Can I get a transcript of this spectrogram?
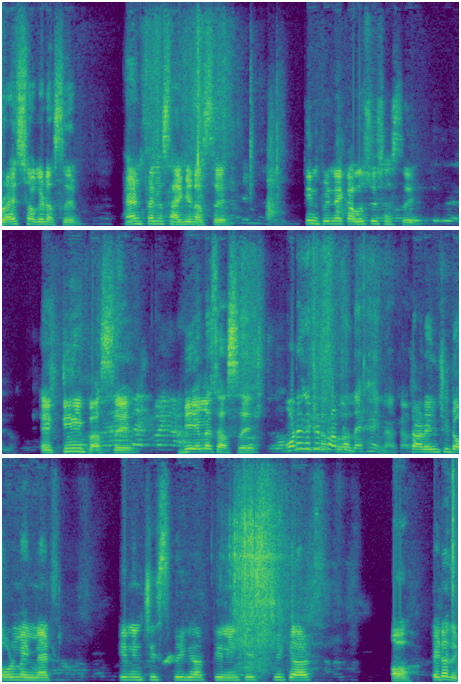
রাইস সকেট আছে হ্যান্ড ফ্যানের সার্কিট আছে তিন পিনের কালো সুইচ আছে ক্লিপ আছে বিএমএস আছে। অনেক কিছু আমরা দেখাই না চার ইঞ্চি ডবল ম্যাগনেট তিন ইঞ্চি স্পিকার তিন ইঞ্চি স্পিকার ও এটা দেখ-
